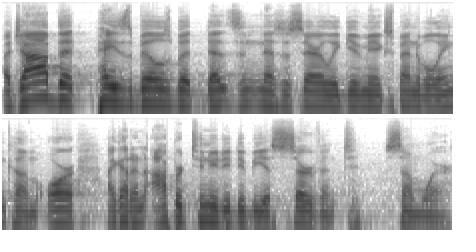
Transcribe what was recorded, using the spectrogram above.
a job that pays the bills but doesn't necessarily give me expendable income, or I got an opportunity to be a servant somewhere.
